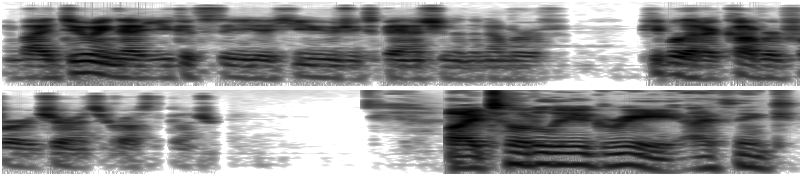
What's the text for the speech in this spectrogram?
And by doing that, you could see a huge expansion in the number of people that are covered for insurance across the country. I totally agree. I think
